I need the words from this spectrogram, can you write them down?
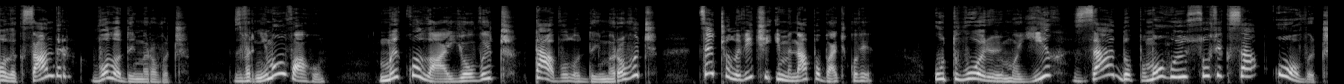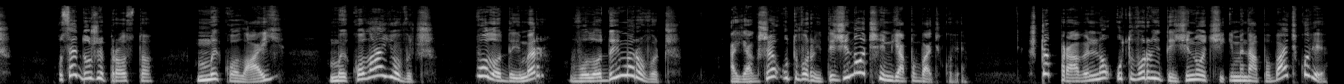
Олександр Володимирович. Звернімо увагу: Миколайович та Володимирович це чоловічі імена по батькові. Утворюємо їх за допомогою суфікса ович. Усе дуже просто: Миколай, Миколайович, Володимир, Володимирович. А як же утворити жіноче ім'я по батькові? Щоб правильно утворити жіночі імена по батькові,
